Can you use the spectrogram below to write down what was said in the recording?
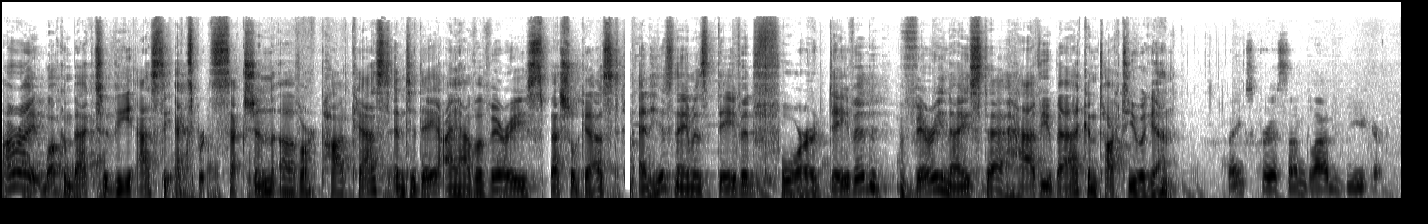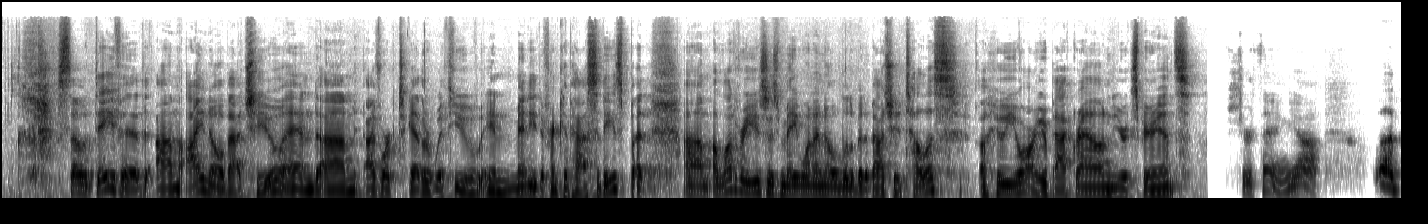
All right, welcome back to the Ask the Experts section of our podcast. And today I have a very special guest, and his name is David Fore. David, very nice to have you back and talk to you again. Thanks, Chris. I'm glad to be here. So, David, um, I know about you, and um, I've worked together with you in many different capacities, but um, a lot of our users may want to know a little bit about you. Tell us uh, who you are, your background, your experience. Sure thing, yeah. Well,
